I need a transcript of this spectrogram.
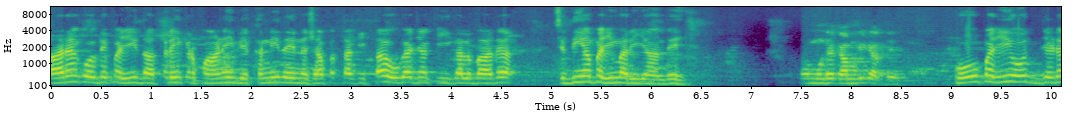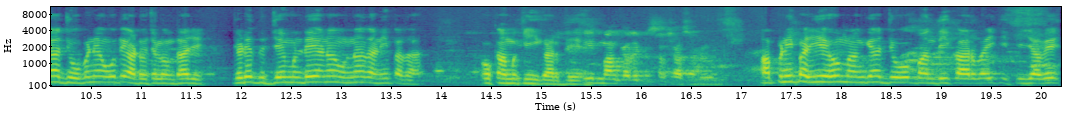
ਸਾਰਿਆਂ ਕੋਲ ਤੇ ਭਾਈ ਦਾਤਰ ਹੀ ਵੇਖਣ ਨਹੀਂ ਦੇ ਨਸ਼ਾ ਪੱਤਾ ਕੀਤਾ ਹੋਊਗਾ ਜਾਂ ਕੀ ਗੱਲਬਾਤ ਆ ਸਿੱਧੀਆਂ ਭਾਜੀ ਮਾਰੀ ਜਾਂਦੇ। ਉਹ ਮੁੰਡੇ ਕੰਮ ਕੀ ਕਰਦੇ? ਉਹ ਭਾਜੀ ਉਹ ਜਿਹੜਾ ਜੋਬਨ ਹੈ ਉਹ ਤੇ ਆਟੋ ਚਲਾਉਂਦਾ ਜੇ। ਜਿਹੜੇ ਦੂਜੇ ਮੁੰਡੇ ਆ ਨਾ ਉਹਨਾਂ ਦਾ ਨਹੀਂ ਪਤਾ ਉਹ ਕੰਮ ਕੀ ਕਰਦੇ ਆ। ਕੀ ਮੰਗ ਕਰਦੇ ਕਿ ਪ੍ਰਸ਼ਾਸਨ ਕੋਲ ਆਪਣੀ ਭਾਜੀ ਇਹੋ ਮੰਗਿਆ ਜੋ ਬੰਦੀ ਕਾਰਵਾਈ ਕੀਤੀ ਜਾਵੇ।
